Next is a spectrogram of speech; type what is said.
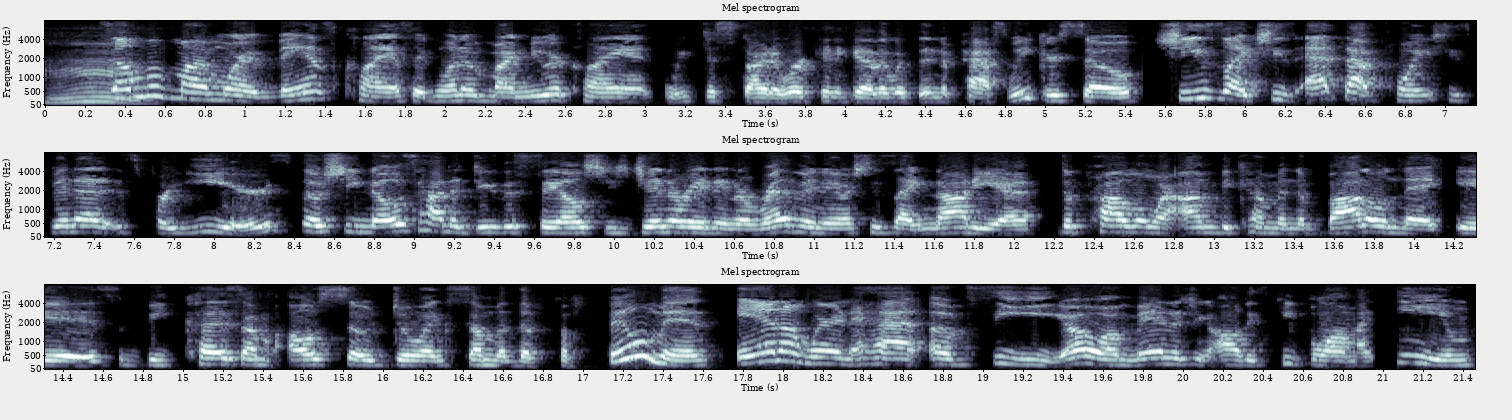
Mm. Some of my more advanced clients, like one of my newer clients, we just started working together within the past week or so. She's like, she's at that point. She's been at it for years. So she knows how to do the sales. She's generating a revenue. She's like, Nadia, the problem where I'm becoming the bottleneck is because I'm also doing some of the fulfillment and I'm wearing the hat of CEO. I'm managing all these people on my team.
